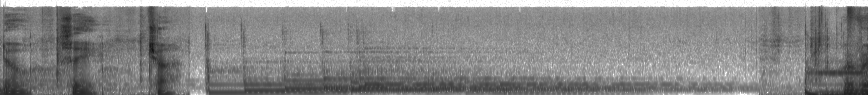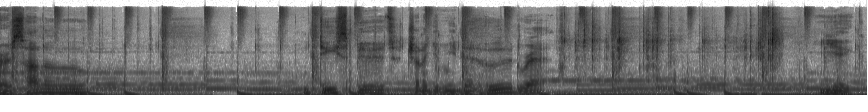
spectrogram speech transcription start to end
do say cha reverse holo d spirit trying to get me that hood rat yake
